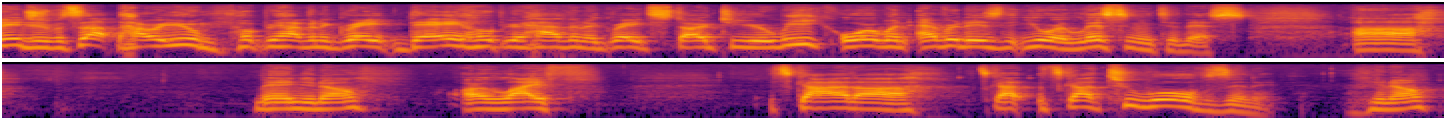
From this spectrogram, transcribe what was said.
ninjas, what's up? How are you? Hope you're having a great day. Hope you're having a great start to your week or whenever it is that you are listening to this. Uh, man, you know, our life, it's got, uh, it's got, it's got two wolves in it. You know,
